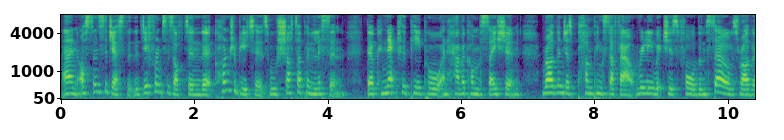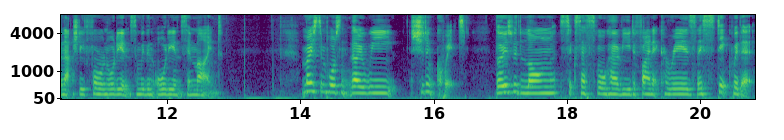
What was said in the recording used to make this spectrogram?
And Austin suggests that the difference is often that contributors will shut up and listen. They'll connect with people and have a conversation rather than just pumping stuff out, really, which is for themselves rather than actually for an audience and with an audience in mind. Most important, though, we shouldn't quit. Those with long, successful, however you define it, careers, they stick with it.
